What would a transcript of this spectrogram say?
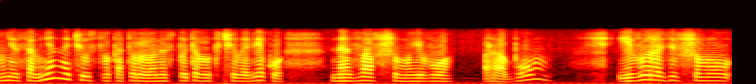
Несомненно, чувство, которое он испытывал к человеку, назвавшему его рабом, и выразившему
